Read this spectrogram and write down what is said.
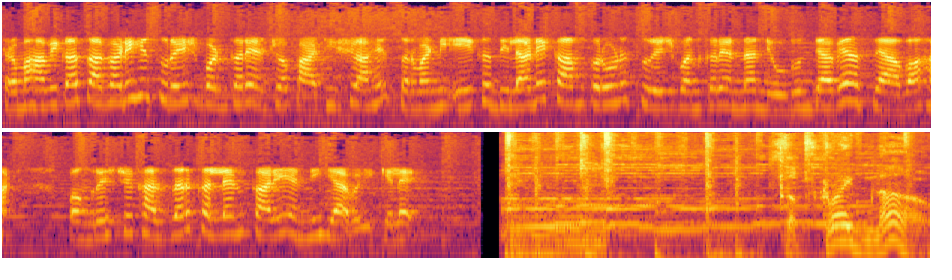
तर महाविकास आघाडी ही सुरेश बनकर यांच्या पाठीशी आहे. सर्वांनी एक दिलाने काम करून सुरेश बनकर यांना निवडून द्यावे असे आवाहन काँग्रेसचे खासदार कल्याण काळे यांनी यावेळी केलंय. सबस्क्राईब नाव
